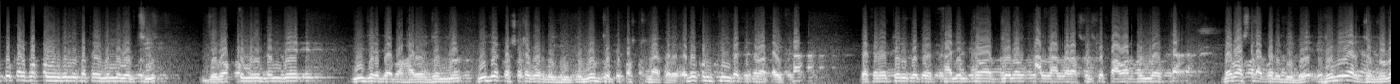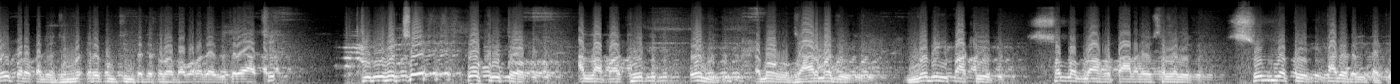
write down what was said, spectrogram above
উপকার বক্তমরিদানের কথা এই জন্য বলছি, যে বক্তমরিদানদের নিজের ব্যবহারের জন্য নিজে কষ্ট করবে কিন্তু লোক যাতে কষ্ট না করে। এরকম চিন্তা চেতনা তাই খা। যেখানে তরিকতের তালিম পাওয়ার জন্য আল্লাহ আল্লাহ রাসুলকে পাওয়ার জন্য একটা ব্যবস্থা করে দিবে, দুনিয়ার জন্য নয়, পরকালের জন্য এরকম চিন্তা চেতনা ভাবনা যার ভিতরে আছে। তিনি হচ্ছে প্রকৃত আল্লাহ পাকের অলি এবং যার মাঝে নবী পাকের সাল্লাহ তাল্লামের সুন্নতের তাবেদারি থাকে।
